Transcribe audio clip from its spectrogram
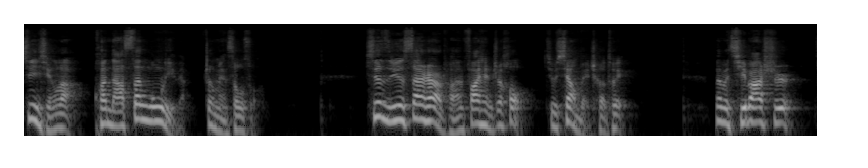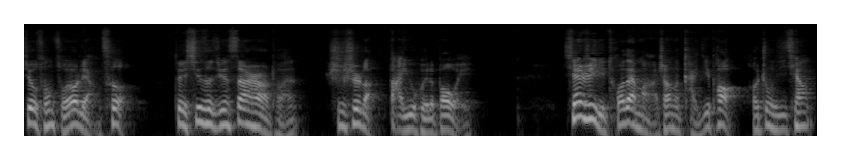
进行了宽达三公里的正面搜索。新四军三十二团发现之后，就向北撤退。那么七八师就从左右两侧对新四军三十二团实施了大迂回的包围。先是以驮在马上的迫击炮和重机枪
